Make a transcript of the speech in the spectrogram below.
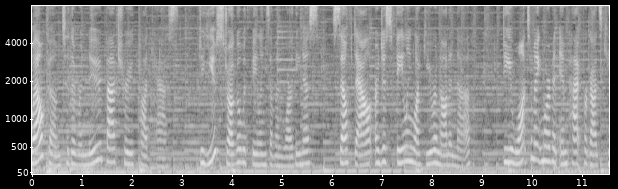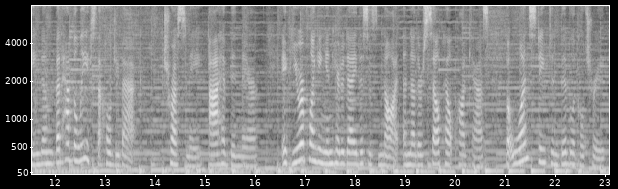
Welcome to the Renewed by Truth podcast. Do you struggle with feelings of unworthiness, self doubt, or just feeling like you are not enough? Do you want to make more of an impact for God's kingdom but have beliefs that hold you back? Trust me, I have been there. If you are plugging in here today, this is not another self help podcast, but one steeped in biblical truth.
